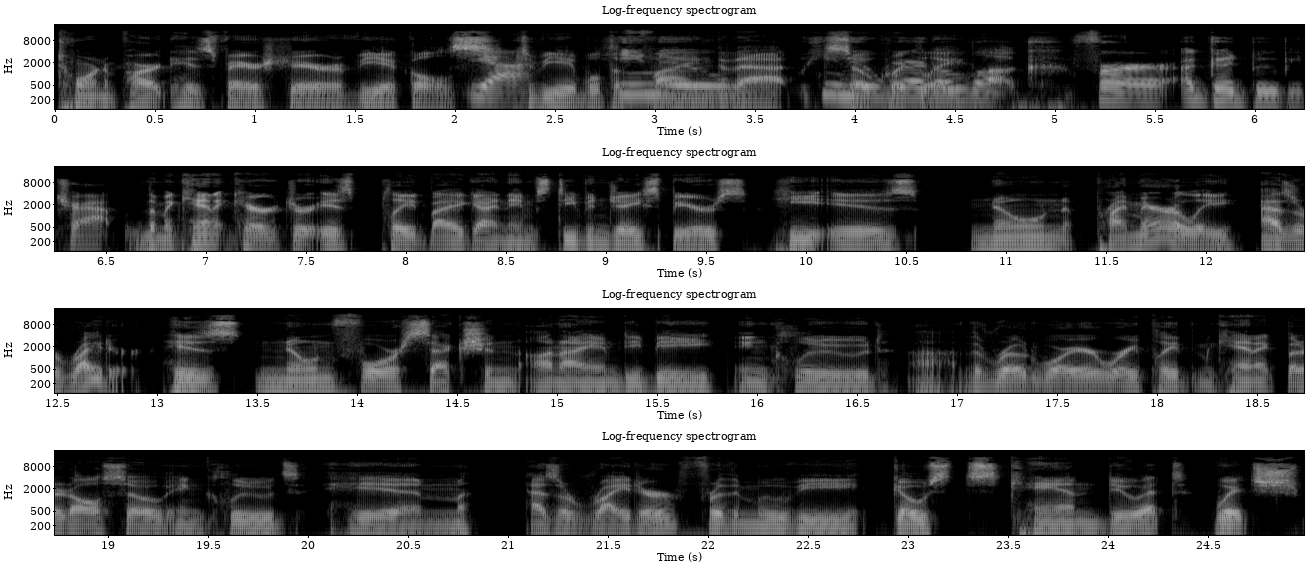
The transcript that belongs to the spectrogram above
torn apart his fair share of vehicles Yeah. to be able to He find knew- that so quickly. Look for a good booby trap. The mechanic character is played by a guy named Stephen J. Spears. He is known primarily as a writer. His known for section on IMDb include uh, The Road Warrior, where he played the mechanic, but it also includes him as a writer for the movie Ghosts Can Do It, which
